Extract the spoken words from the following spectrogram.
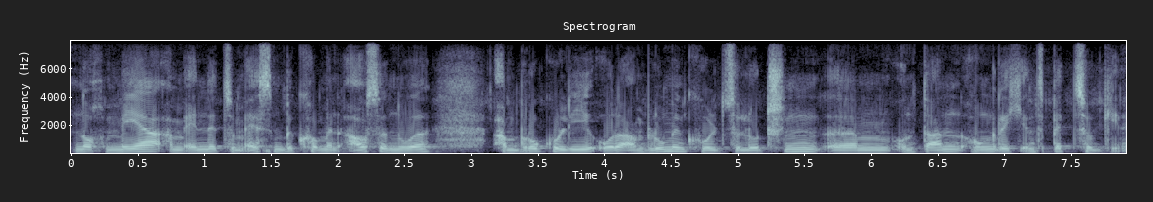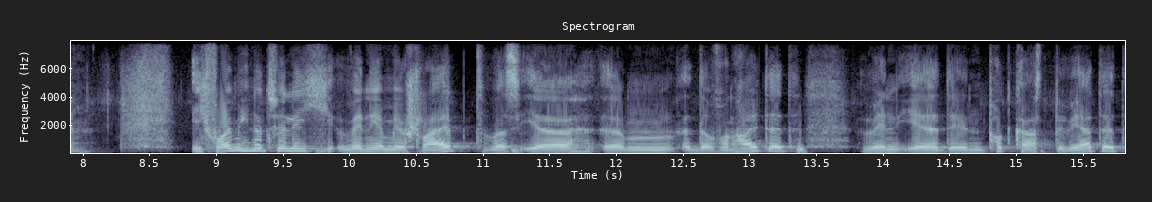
noch mehr am Ende zum Essen bekommen, außer nur am Brokkoli oder am Blumenkohl zu lutschen ähm, und dann hungrig ins Bett zu gehen. Ich freue mich natürlich, wenn ihr mir schreibt, was ihr ähm, davon haltet, wenn ihr den Podcast bewertet.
